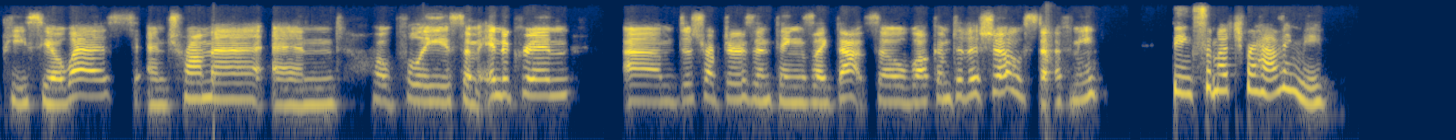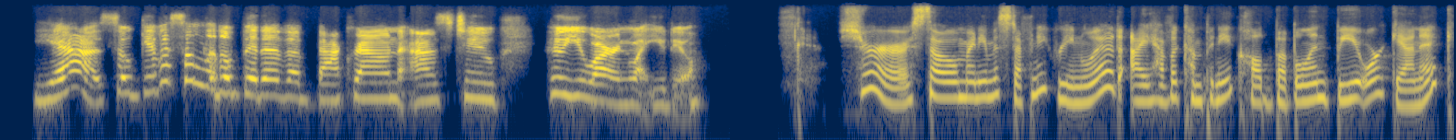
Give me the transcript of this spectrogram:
PCOS and trauma and hopefully some endocrine um, disruptors and things like that. So, welcome to the show, Stephanie. Thanks so much for having me. Yeah. So, give us a little bit of a background as to who you are and what you do. Sure. So, my name is Stephanie Greenwood. I have a company called Bubble and Bee Organic,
